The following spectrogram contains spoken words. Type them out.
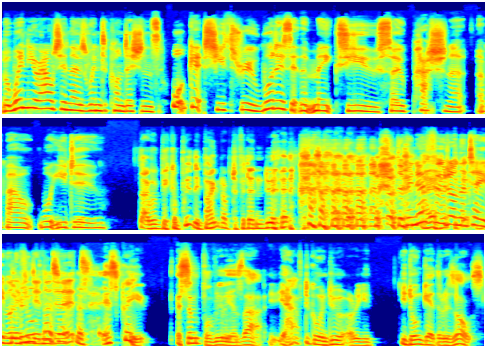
But when you're out in those winter conditions, what gets you through? What is it that makes you so passionate about what you do? I would be completely bankrupt if I didn't do it. There'd be no food on the table if you didn't do it. It's quite as simple, really, as that. You have to go and do it, or you you don't get the results.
